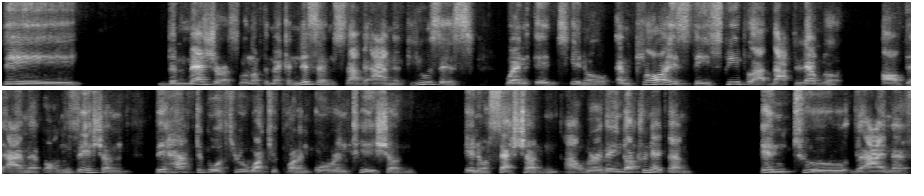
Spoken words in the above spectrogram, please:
the the measures, one of the mechanisms that the IMF uses when it, you know, employs these people at that level of the IMF organization, they have to go through what you call an orientation, you know, session uh, where they indoctrinate them into the IMF,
